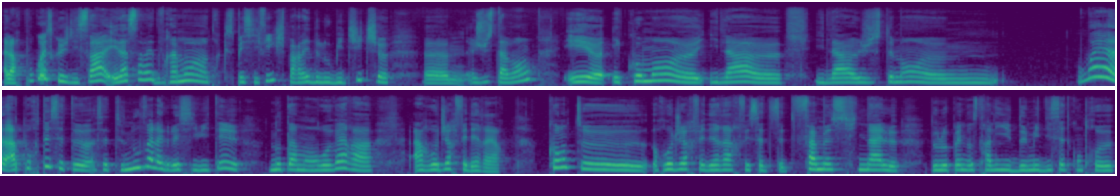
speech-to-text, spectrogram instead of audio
Alors pourquoi est-ce que je dis ça? Et là, ça va être vraiment un truc spécifique. Je parlais de Lubicic euh, juste avant et, euh, comment il, a, il a justement ouais, apporté cette, cette nouvelle agressivité, notamment en revers, à, à Roger Federer quand Roger Federer fait cette, cette fameuse finale de l'Open d'Australie 2017 contre,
